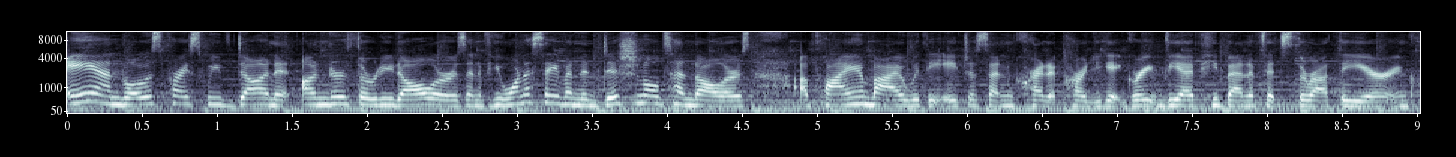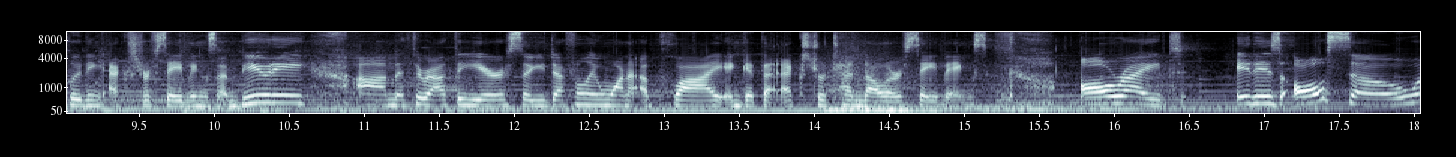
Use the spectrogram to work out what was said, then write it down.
And lowest price we've done at under $30. And if you want to save an additional $10, apply and buy with the HSN credit card. You get great VIP benefits throughout the year, including extra savings on beauty, um, throughout the year. So you definitely want to apply and get that extra $10 savings. All right, it is also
